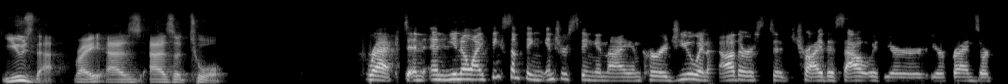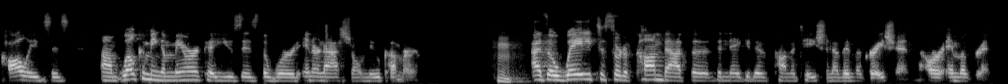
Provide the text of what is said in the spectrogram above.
use that, right? As as a tool. Correct. And and you know, I think something interesting and I encourage you and others to try this out with your your friends or colleagues is um, Welcoming America uses the word international newcomer hmm. as a way to sort of combat the, the negative connotation of immigration or immigrant,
